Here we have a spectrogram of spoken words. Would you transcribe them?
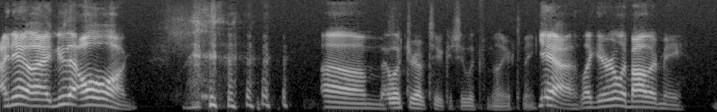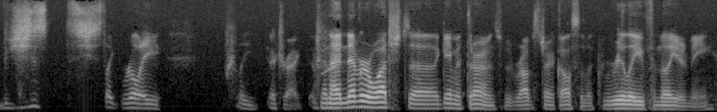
I know. I knew that all along. um. I looked her up too because she looked familiar to me. Yeah, like it really bothered me. She's just, she's like really really attractive. And I never watched uh, Game of Thrones, but Robb Stark also looked really familiar to me.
